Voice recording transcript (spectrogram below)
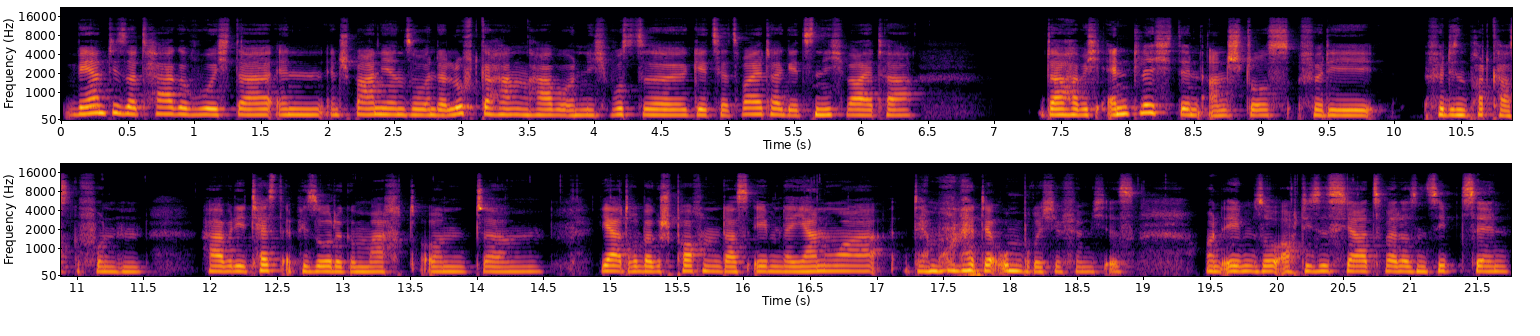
während dieser Tage, wo ich da in, in Spanien so in der Luft gehangen habe und nicht wusste, geht's jetzt weiter, geht's nicht weiter, da habe ich endlich den Anstoß für die für diesen Podcast gefunden habe die Testepisode gemacht und ähm, ja, darüber gesprochen, dass eben der Januar der Monat der Umbrüche für mich ist. Und ebenso auch dieses Jahr 2017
